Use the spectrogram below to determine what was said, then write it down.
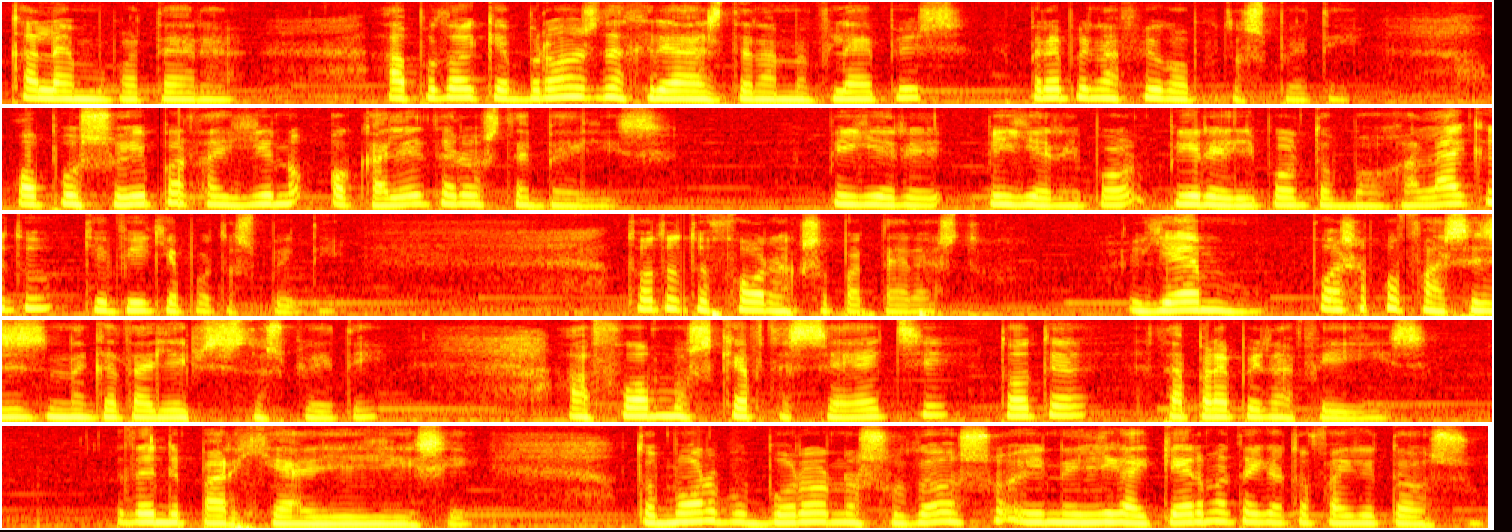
Καλέ μου πατέρα, από εδώ και μπρος δεν χρειάζεται να με βλέπεις, πρέπει να φύγω από το σπίτι. Όπως σου είπα, θα γίνω ο καλύτερος τεμπέλης. Πήγε, πήγε, λοιπόν- πήρε λοιπόν τον μπογαλάκι του και βγήκε από το σπίτι. Τότε του φώναξε ο πατέρας του. Γε μου, πώς αποφασίζεις να εγκαταλείψεις το σπίτι; Αφού όμως σκέφτεσαι έτσι, τότε θα πρέπει να φύγεις. Δεν υπάρχει άλλη λύση. Το μόνο που μπορώ να σου δώσω είναι λίγα κέρματα για το φαγητό σου.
